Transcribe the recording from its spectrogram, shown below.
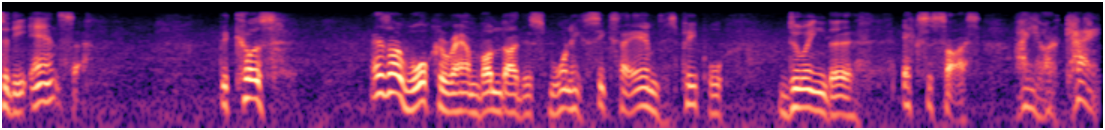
to the answer. Because as I walk around Bondi this morning, 6 a.m., there's people doing the exercise. Are you okay?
